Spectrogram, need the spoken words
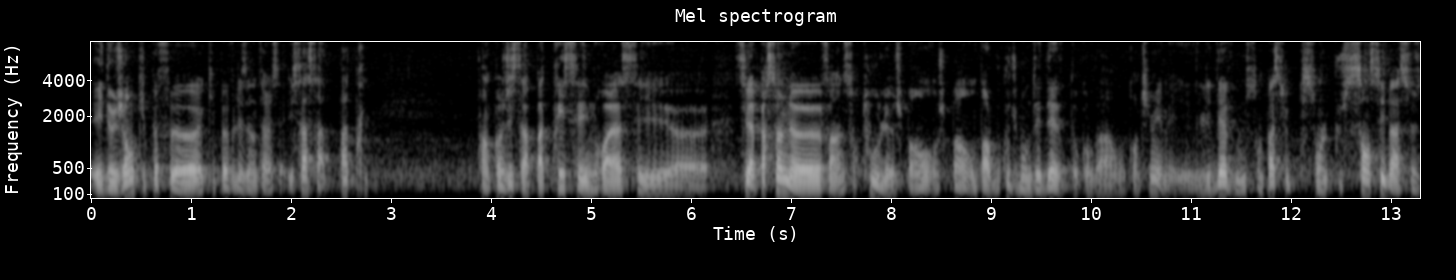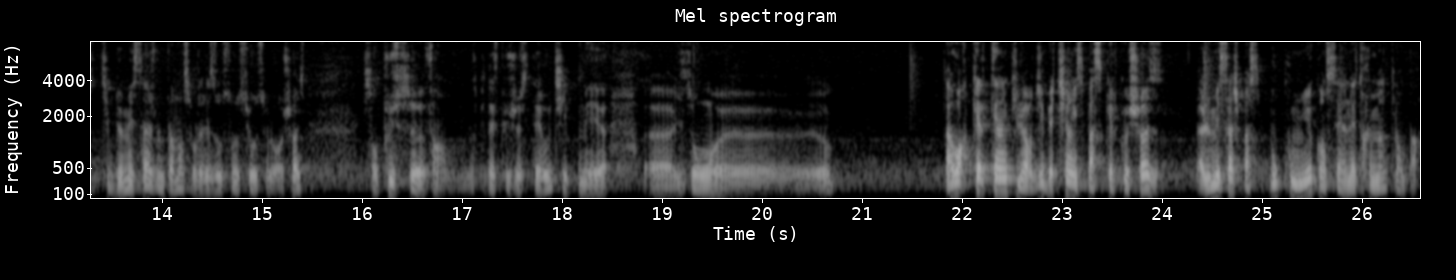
et de gens qui peuvent, euh, qui peuvent les intéresser. Et ça, ça n'a pas de prix. Enfin, quand je dis ça n'a pas de prix, c'est une c'est euh, si la personne, euh, enfin surtout, le- je je parle- on parle beaucoup du monde des devs, donc on va en continuer, mais les devs ne sont pas ceux qui sont le plus sensibles à ce type de message, notamment sur les réseaux sociaux, ce genre de choses. Ils sont plus, euh, enfin, peut-être que je stéréotype, mais euh, ils ont avoir quelqu'un qui leur dit, bah, tiens, il se passe quelque chose, bah, le message passe beaucoup mieux quand c'est un être humain qui en parle.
